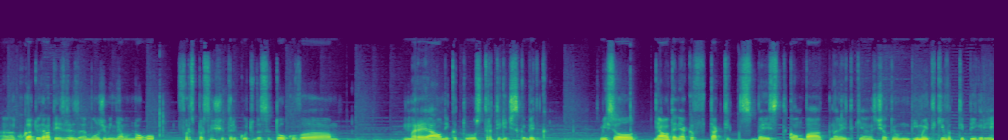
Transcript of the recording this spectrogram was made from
А, когато играта излиза, може би няма много first person шутери, които да са толкова реални като стратегическа битка. В смисъл, нямате някакъв tactics-based combat, нали, такива, защото има, има и такива тип игри,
